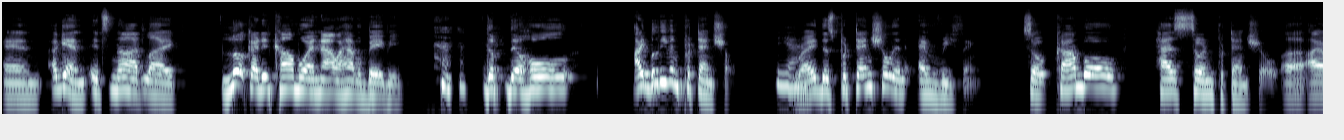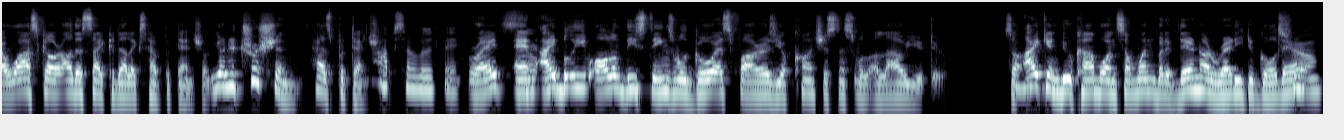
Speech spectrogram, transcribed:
And again, it's not like, look, I did Kambo and now I have a baby. the the whole I believe in potential Yeah. right? There's potential in everything. So Kambo has certain potential. Uh, ayahuasca or other psychedelics have potential. Your nutrition has potential, Absolutely. right? So and I believe all of these things will go as far as your consciousness will allow you to. So Mhm. I can do Kambo on someone, but if they're not ready to go there, True.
